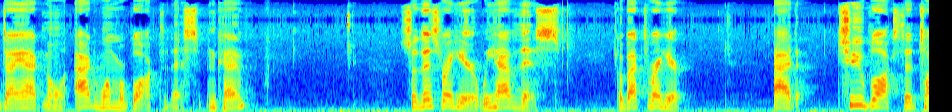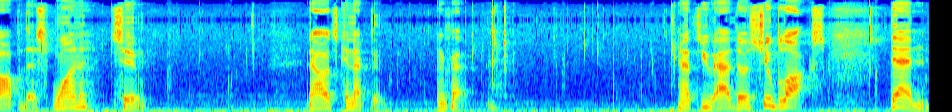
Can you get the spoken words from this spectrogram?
diagonal, add one more block to this, okay? So this right here, we have this. Go back to right here. Add two blocks to the top of this. One, two. Now it's connected. Okay. After you add those two blocks, then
